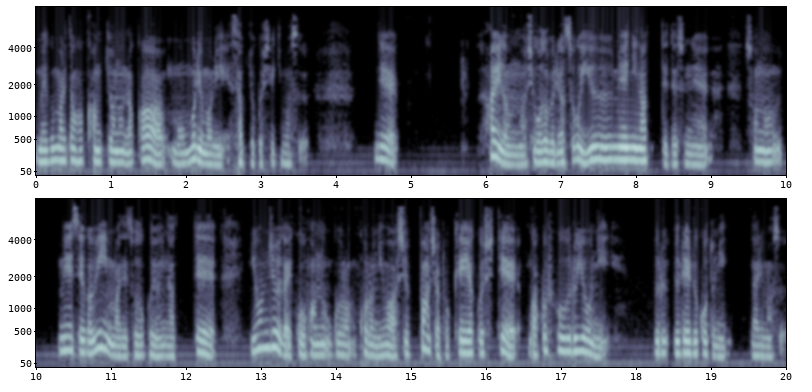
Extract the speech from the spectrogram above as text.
恵まれた環境の中、もうもりもり作曲していきます。で、ハイドンの仕事ぶりがすごい有名になってですね、その名声がウィーンまで届くようになって、40代後半の頃には出版社と契約して楽譜を売るように売る、売れることになります。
